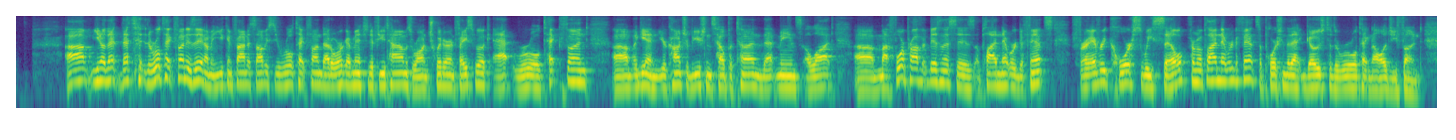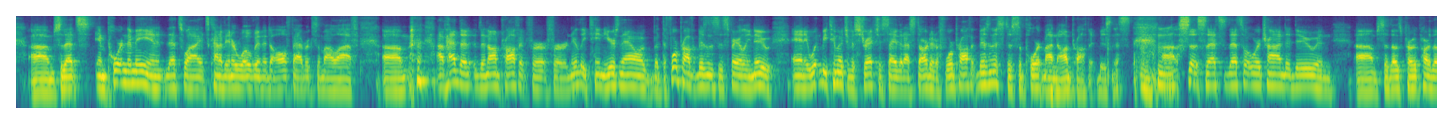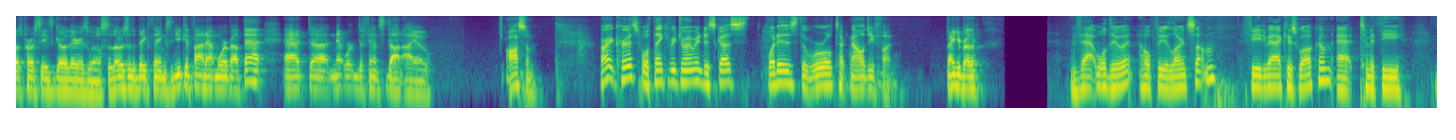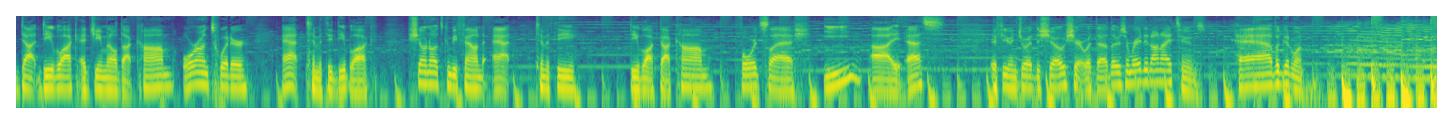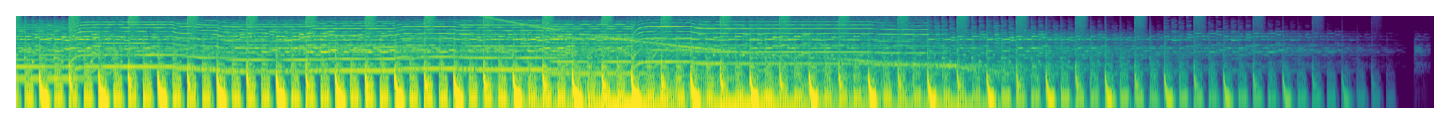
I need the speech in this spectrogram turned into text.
Um, you know that that's the Rural Tech Fund is it. I mean, you can find us obviously ruraltechfund.org. I mentioned a few times. We're on Twitter and Facebook at Rural Tech Fund. Um, again, your contributions help a ton. That means a lot. Um, my for-profit business is Applied Network Defense. For every course we sell from Applied Network Defense, a portion of that goes to the Rural Technology Fund. Um, so that's important to me, and that's why it's kind of interwoven into all fabrics of my life. Um, I've had the the nonprofit for for nearly ten years now, but the for-profit business is fairly new, and it wouldn't be too much of a stretch to say that I started a for-profit business to support my nonprofit business. Mm-hmm. Uh, so, so that's that's what we're trying to do, and um, so those pro, part of those proceeds go there as well. So those are the big things, and you can find out more about that at uh, networkdefense.io. Awesome. All right, Chris. Well, thank you for joining me to discuss what is the Rural Technology Fund. Thank you, brother. That will do it. Hopefully, you learned something. Feedback is welcome at timothy.deblock at gmail.com or on Twitter at Timothy De Block. Show notes can be found at timothydeblock.com forward slash EIS. If you enjoyed the show, share it with others and rate it on iTunes. Have a good one.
